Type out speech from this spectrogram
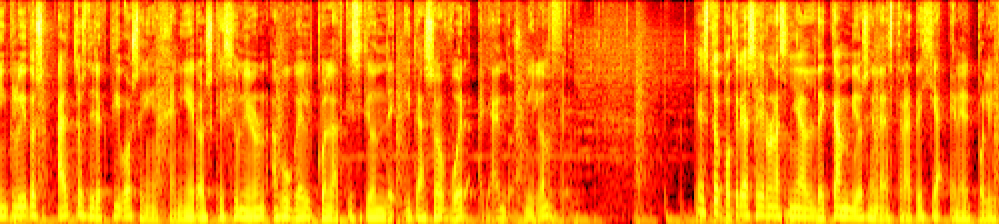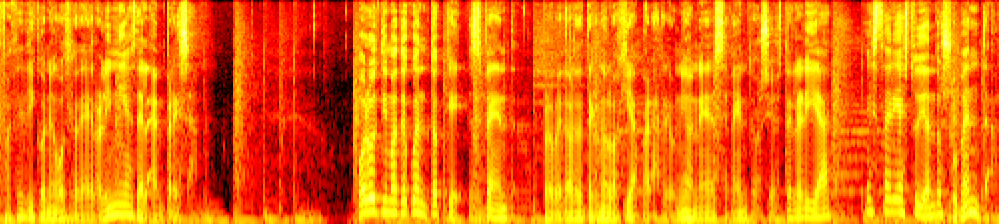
incluidos altos directivos e ingenieros que se unieron a Google con la adquisición de ITA Software allá en 2011. Esto podría ser una señal de cambios en la estrategia en el polifacético negocio de aerolíneas de la empresa. Por último te cuento que Svent, proveedor de tecnología para reuniones, eventos y hostelería, estaría estudiando su venta.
